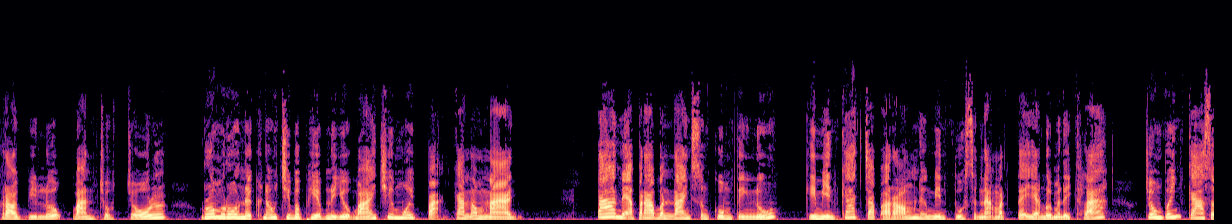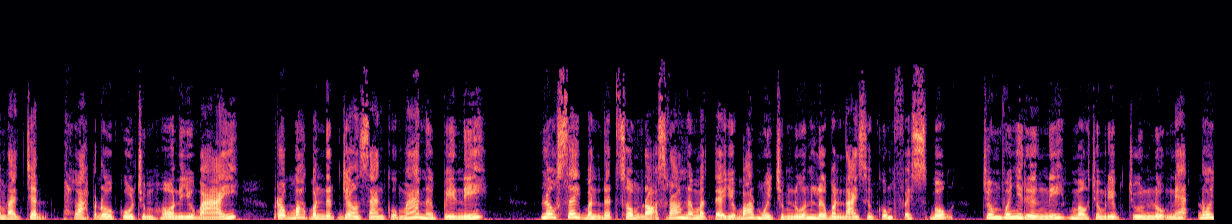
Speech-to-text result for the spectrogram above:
ក្រោយពីលោកបានចុះចូលរួមរស់នៅក្នុងជីវភាពនយោបាយជាមួយបកកាន់អំណាចតើអ្នកប្រើបណ្ដាញសង្គមទាំងនោះគេមានការចាប់អារម្មណ៍និងមានទស្សនៈមតិយ៉ាងដូចម្តេចខ្លះ ជុំវិញការសម្រេចចិត្តផ្លាស់ប្តូរគោលជំហរនយោបាយរបស់បណ្ឌិតយ៉ងសាំងកូម៉ានៅពេលនេះលោកសេកបណ្ឌិតសូមដកស្រង់នៅមតិយោបល់មួយចំនួនលើបណ្ដាញសង្គម Facebook ជុំវិញរឿងនេះមកជម្រាបជូនលោកអ្នកដូច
